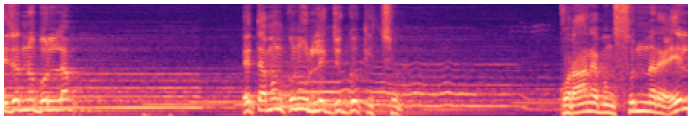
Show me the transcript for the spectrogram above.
এই জন্য বললাম, এ তেমন কোনো উল্লেখযোগ্য কিচ্ছু না। কোরআন এবং সুন্নার এল,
